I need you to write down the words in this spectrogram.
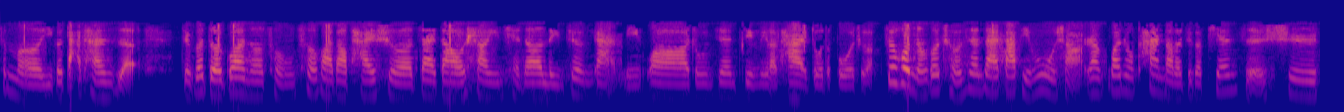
这么一个大摊子，整个德冠呢从策划到拍摄再到上映前的临阵改名，哇，中间经历了太多的波折，最后能够呈现在大屏幕上让观众看到的这个片子是。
